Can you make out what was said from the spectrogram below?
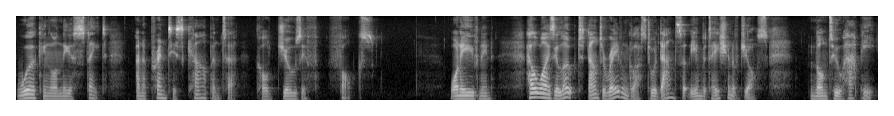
working on the estate, an apprentice carpenter called Joseph Fox. One evening, Helwise eloped down to Ravenglass to a dance at the invitation of Jos. None too happy,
